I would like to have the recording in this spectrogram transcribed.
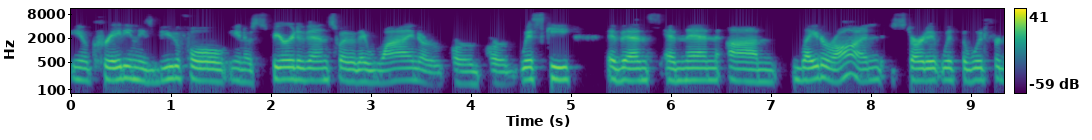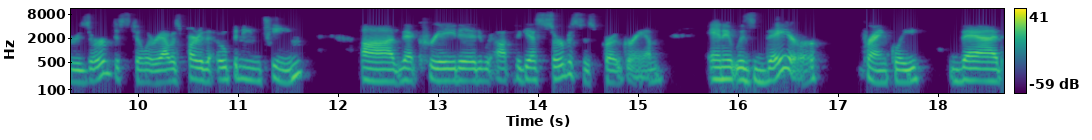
you know, creating these beautiful, you know, spirit events, whether they wine or, or, or whiskey events. And then, um, later on started with the Woodford Reserve Distillery. I was part of the opening team, uh, that created uh, the guest services program. And it was there, frankly, that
